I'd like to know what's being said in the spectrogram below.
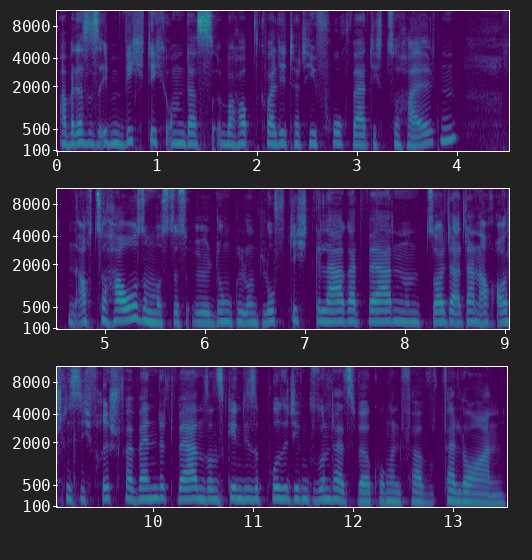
Aber das ist eben wichtig, um das überhaupt qualitativ hochwertig zu halten. Auch zu Hause muss das Öl dunkel und luftdicht gelagert werden und sollte dann auch ausschließlich frisch verwendet werden, sonst gehen diese positiven Gesundheitswirkungen ver verloren.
